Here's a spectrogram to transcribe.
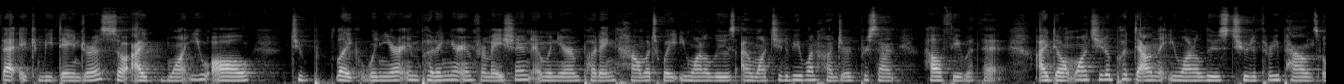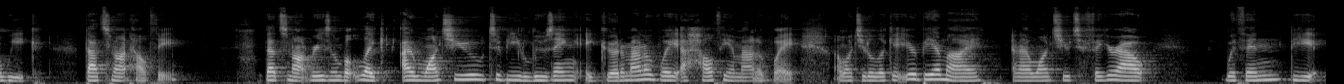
that it can be dangerous so i want you all to like when you're inputting your information and when you're inputting how much weight you want to lose, I want you to be 100% healthy with it. I don't want you to put down that you want to lose 2 to 3 pounds a week. That's not healthy. That's not reasonable. Like I want you to be losing a good amount of weight, a healthy amount of weight. I want you to look at your BMI and I want you to figure out within the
